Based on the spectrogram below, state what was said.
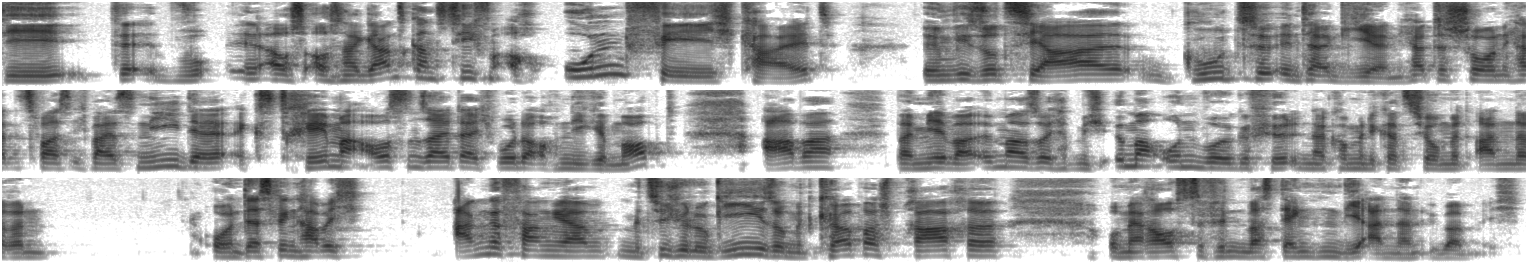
die, die wo, aus, aus einer ganz, ganz tiefen auch Unfähigkeit, irgendwie sozial gut zu interagieren. Ich hatte schon, ich hatte zwar, ich war jetzt nie der extreme Außenseiter, ich wurde auch nie gemobbt, aber bei mir war immer so, ich habe mich immer unwohl gefühlt in der Kommunikation mit anderen. Und deswegen habe ich angefangen ja mit Psychologie, so mit Körpersprache, um herauszufinden, was denken die anderen über mich.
